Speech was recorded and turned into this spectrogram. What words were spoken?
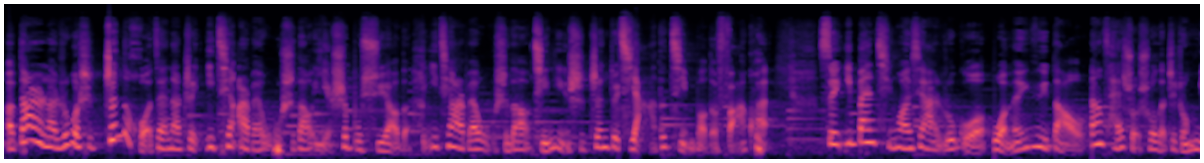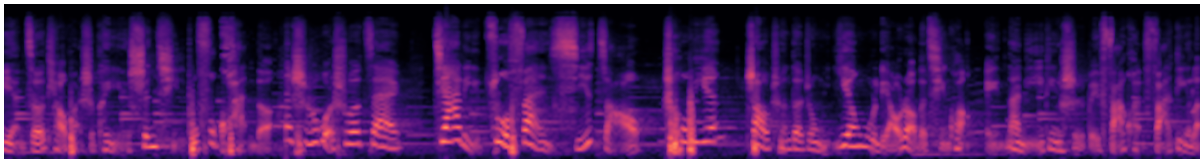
啊。当然了，如果是真的火灾，那这一千二百五十刀也是不需要的，一千二百五十刀仅仅是针对假的警报的罚款。所以一般情况下，如果我们遇到刚才所说的这种免责条款，是可以申请不付款的。但是如果说在家里做饭、洗澡、抽烟造成的这种烟雾缭绕的情况，哎，那你一定是被罚款罚定了。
